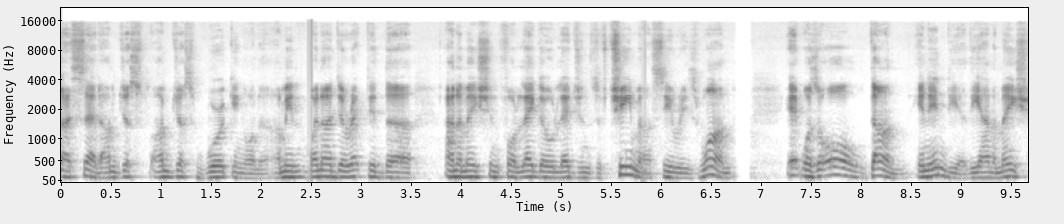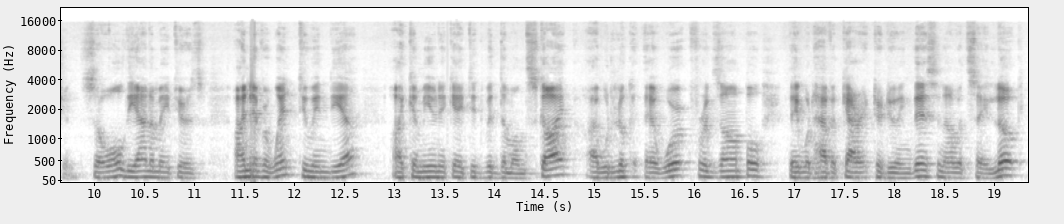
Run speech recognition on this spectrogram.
I said, I'm just I'm just working on it. I mean, when I directed the animation for Lego Legends of Chima Series One, it was all done in India. The animation. So all the animators. I never went to India. I communicated with them on Skype. I would look at their work, for example. They would have a character doing this, and I would say, Look,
